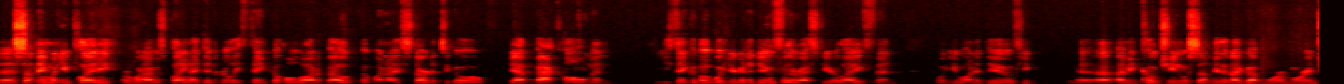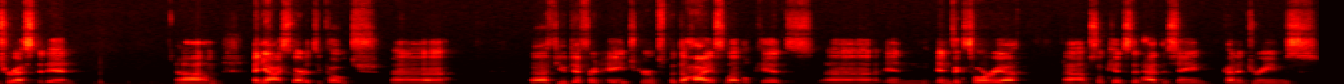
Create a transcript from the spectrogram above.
uh, something when you play or when I was playing, I didn't really think a whole lot about. But when I started to go yeah back home and you think about what you're going to do for the rest of your life and what you want to do if you uh, i mean coaching was something that i got more and more interested in um, and yeah i started to coach uh, a few different age groups but the highest level kids uh, in in victoria um, so kids that had the same kind of dreams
